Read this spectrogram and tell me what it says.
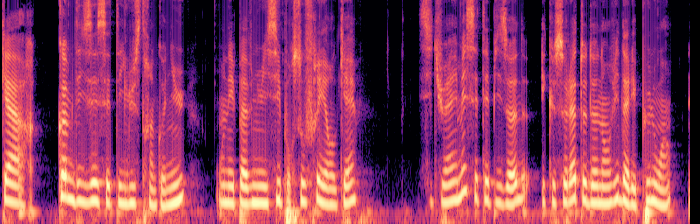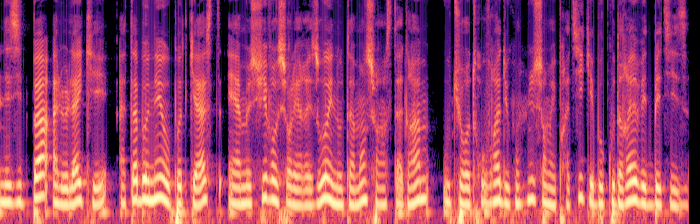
Car, comme disait cet illustre inconnu, on n'est pas venu ici pour souffrir, ok? Si tu as aimé cet épisode et que cela te donne envie d'aller plus loin, n'hésite pas à le liker, à t'abonner au podcast et à me suivre sur les réseaux et notamment sur Instagram où tu retrouveras du contenu sur mes pratiques et beaucoup de rêves et de bêtises.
